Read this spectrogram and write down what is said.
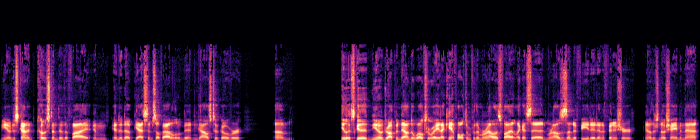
you know, just kind of coasting through the fight and ended up gassing himself out a little bit and Giles took over. Um, he looks good, you know, dropping down to welterweight. I can't fault him for the Morales fight. Like I said, Morales is undefeated and a finisher. You know, there's no shame in that.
